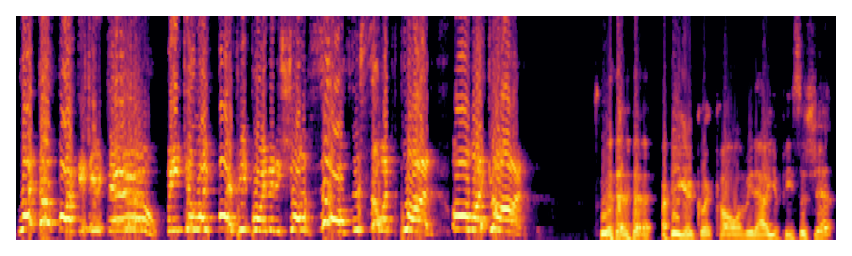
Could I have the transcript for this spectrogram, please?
What the fuck did you do? He killed like five people and then he shot himself. There's so much blood. Oh my god. are you gonna quit calling me now, you piece of shit?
